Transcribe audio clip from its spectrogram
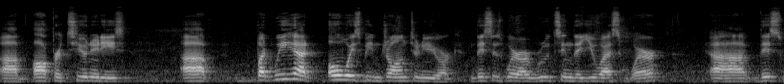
um, opportunities. Uh, but we had always been drawn to New York. This is where our roots in the U.S. were. Uh, this,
